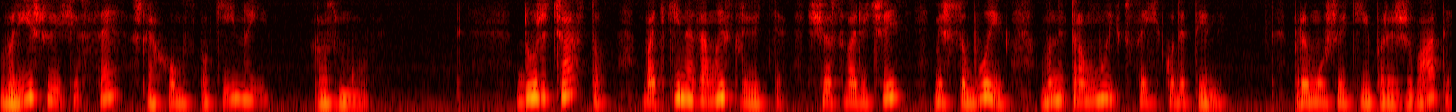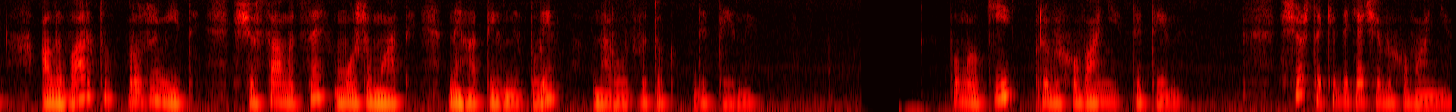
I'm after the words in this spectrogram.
вирішуючи все шляхом спокійної розмови. Дуже часто батьки не замислюються, що, сварючись між собою, вони травмують психіку дитини, примушують її переживати, але варто розуміти, що саме це може мати негативний вплив на розвиток дитини. Помилки при вихованні дитини. Що ж таке дитяче виховання?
